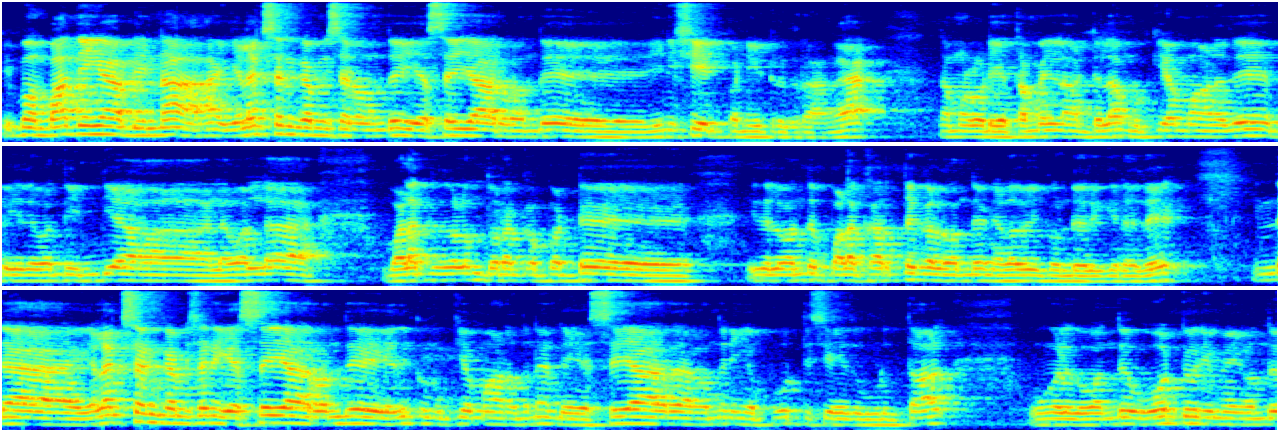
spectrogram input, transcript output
இப்போ பார்த்தீங்க அப்படின்னா எலெக்ஷன் கமிஷன் வந்து எஸ்ஐஆர் வந்து இனிஷியேட் பண்ணிட்டு இருக்கிறாங்க. நம்மளுடைய தமிழ்நாட்டில் முக்கியமானது இப்போ இது வந்து இந்தியா லெவலில் வழக்குகளும் தொடக்கப்பட்டு இதில் வந்து பல கருத்துக்கள் வந்து நிலவி கொண்டு இருக்கிறது. இந்த எலெக்ஷன் கமிஷன் எஸ்ஐஆர் வந்து எதுக்கு முக்கியமானதுன்னு இந்த எஸ்ஐஆரை வந்து நீங்கள் பூர்த்தி செய்து கொடுத்தால் உங்களுக்கு வந்து ஓட்டுரிமை வந்து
